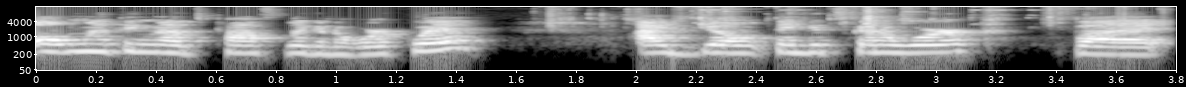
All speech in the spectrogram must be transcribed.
only thing that's possibly to work with. I don't think it's to work, but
